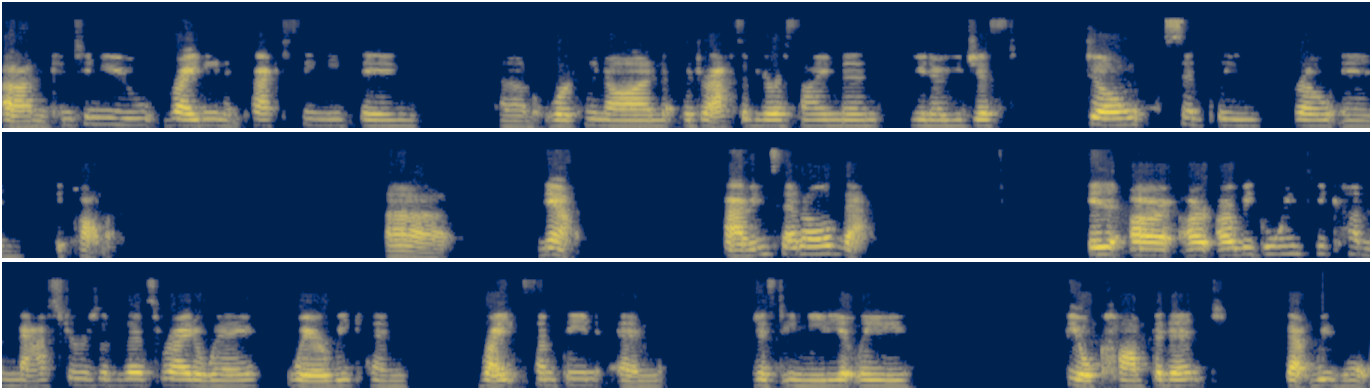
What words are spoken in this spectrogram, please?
um, continue writing and practicing these things, um, working on the drafts of your assignment. You know, you just don't simply throw in a comma. Uh, now, having said all of that, it, are, are, are we going to become masters of this right away where we can write something and just immediately feel confident that we won't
